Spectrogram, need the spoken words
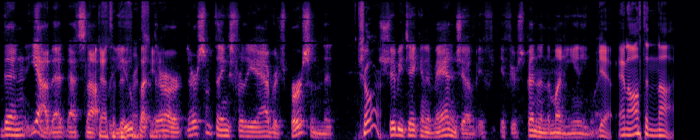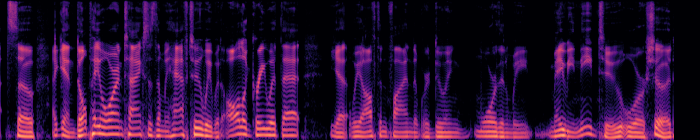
then yeah, that that's not that's for you. But yeah. there are there are some things for the average person that sure. should be taken advantage of if, if you're spending the money anyway. Yeah and often not. So again don't pay more in taxes than we have to. We would all agree with that yet we often find that we're doing more than we maybe need to or should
